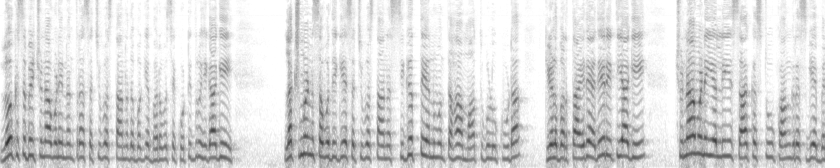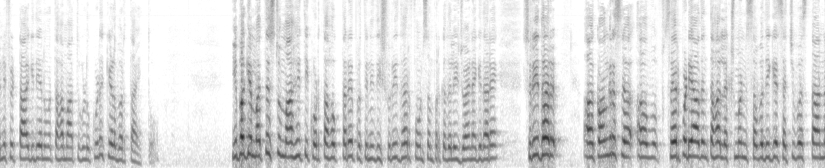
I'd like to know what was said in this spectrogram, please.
ಲೋಕಸಭೆ ಚುನಾವಣೆ ನಂತರ ಸಚಿವ ಸ್ಥಾನದ ಬಗ್ಗೆ ಭರವಸೆ ಕೊಟ್ಟಿದ್ರು. ಹೀಗಾಗಿ ಲಕ್ಷ್ಮಣ್ ಸವದಿಗೆ ಸಚಿವ ಸ್ಥಾನ ಸಿಗತ್ತೆ ಅನ್ನುವಂತಹ ಮಾತುಗಳು ಕೂಡ ಕೇಳಿಬರ್ತಾ ಇದೆ. ಅದೇ ರೀತಿಯಾಗಿ ಚುನಾವಣೆಯಲ್ಲಿ ಸಾಕಷ್ಟು ಕಾಂಗ್ರೆಸ್ಗೆ ಬೆನಿಫಿಟ್ ಆಗಿದೆ ಅನ್ನುವಂತಹ ಮಾತುಗಳು ಕೂಡ ಕೇಳಿಬರ್ತಾ ಇತ್ತು. ಈ ಬಗ್ಗೆ ಮತ್ತಷ್ಟು ಮಾಹಿತಿ ಕೊಡ್ತಾ ಹೋಗ್ತಾರೆ ಪ್ರತಿನಿಧಿ ಶ್ರೀಧರ್. ಫೋನ್ ಸಂಪರ್ಕದಲ್ಲಿ ಜಾಯ್ನ್ ಆಗಿದ್ದಾರೆ. ಶ್ರೀಧರ್ ಕಾಂಗ್ರೆಸ್ ಸೇರ್ಪಡೆ ಸೇರ್ಪಡೆಯಾದಂತಹ ಲಕ್ಷ್ಮಣ್ ಸವದಿಗೆ ಸಚಿವ ಸ್ಥಾನ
